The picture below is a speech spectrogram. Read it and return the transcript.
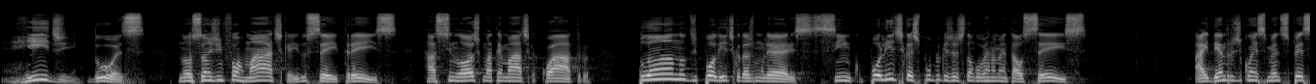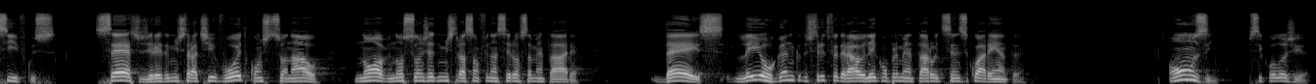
RID, duas. Noções de informática, e do SEI, 3. Raciocínio lógico matemática, 4. Plano de política das mulheres, 5. Políticas públicas e gestão governamental, 6. Aí dentro de conhecimentos específicos, 7. Direito administrativo, 8. Constitucional, 9. Noções de administração financeira e orçamentária, 10. Lei Orgânica do Distrito Federal e Lei Complementar 840. 11. Psicologia.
